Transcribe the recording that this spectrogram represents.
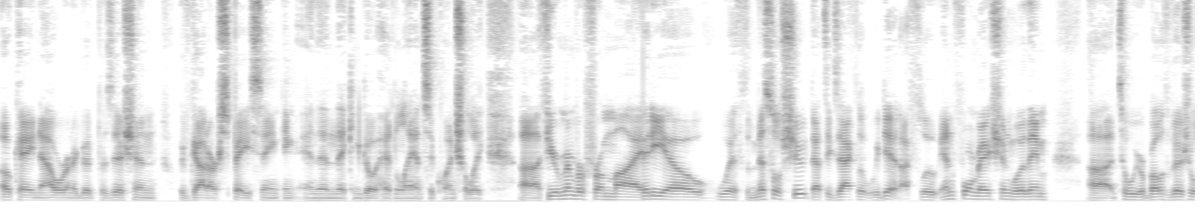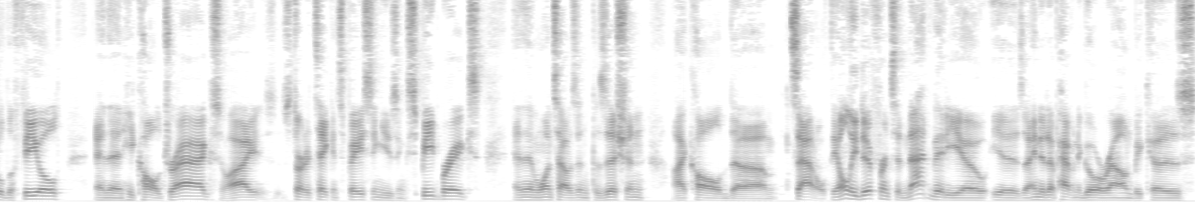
okay, now we're in a good position. We've got our spacing, and then they can go ahead and land sequentially. Uh, if you remember from my video with the missile shoot, that's exactly what we did. I flew in formation with him uh, until we were both visual to field and then he called drag. So I started taking spacing using speed brakes. And then once I was in position, I called um, saddle. The only difference in that video is I ended up having to go around because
